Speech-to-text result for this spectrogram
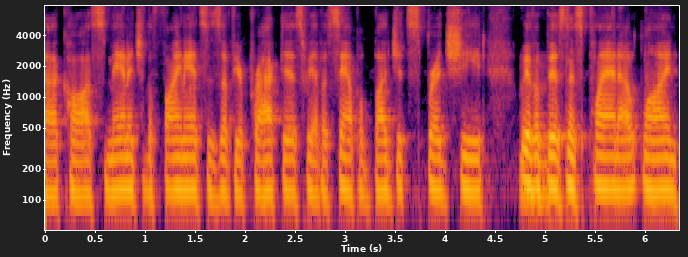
uh, costs, manage the finances of your practice. We have a sample budget spreadsheet. We have mm-hmm. a business plan outline.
